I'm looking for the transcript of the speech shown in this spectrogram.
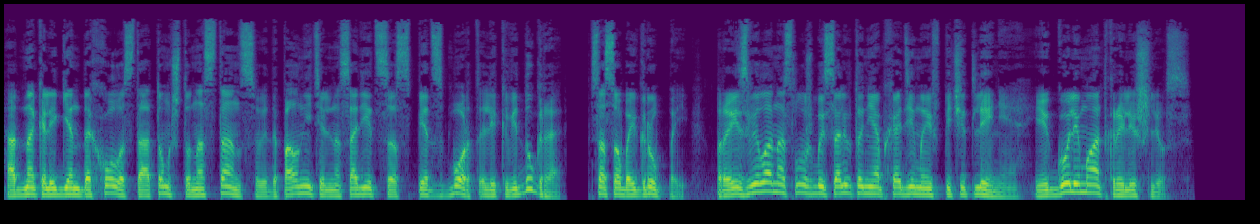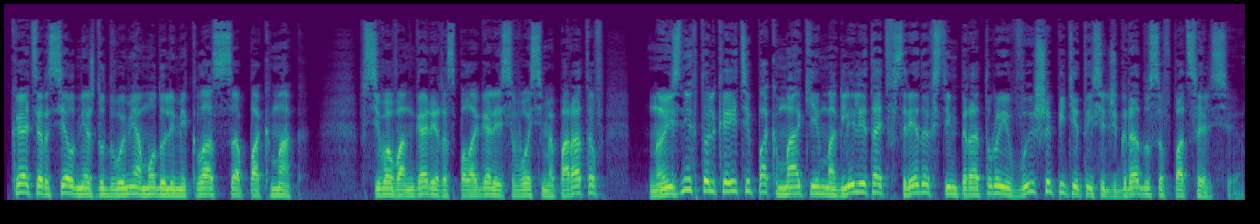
Однако легенда Холоста о том, что на станцию дополнительно садится спецборд Ликвидугра с особой группой, произвела на службы салюта необходимые впечатления, и голему открыли шлюз. Катер сел между двумя модулями класса «Пакмак». Всего в ангаре располагались восемь аппаратов, но из них только эти «Пакмаки» могли летать в средах с температурой выше 5000 градусов по Цельсию.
